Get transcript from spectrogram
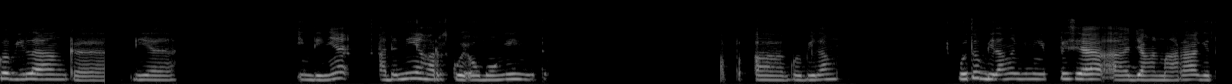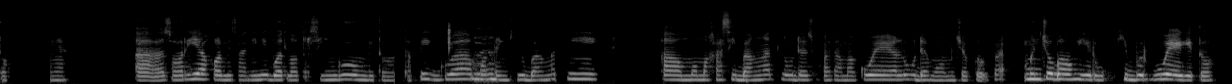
gue bilang ke dia intinya ada nih yang harus gue omongin gitu. Apa uh, gue bilang gue tuh bilang gini please ya uh, jangan marah gitu. Uh, sorry ya kalau misalnya ini buat lo tersinggung gitu. Tapi gue mau thank you banget nih uh, mau makasih banget lu udah suka sama gue lu udah mau mencoba mencoba menghibur gue gitu.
